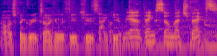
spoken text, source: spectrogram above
Oh, it's been great talking with you too. Thank you. Yeah, thanks so much, Bex.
